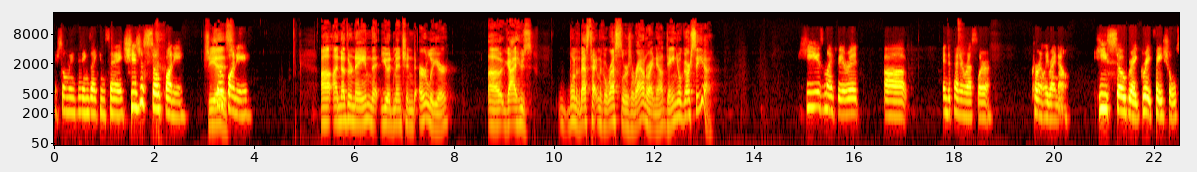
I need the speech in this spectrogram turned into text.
there's so many things I can say. She's just so funny. She so is. funny. Uh, another name that you had mentioned earlier, uh, a guy who's one of the best technical wrestlers around right now, Daniel Garcia. He is my favorite uh independent wrestler currently right now. He's so great. Great facials.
